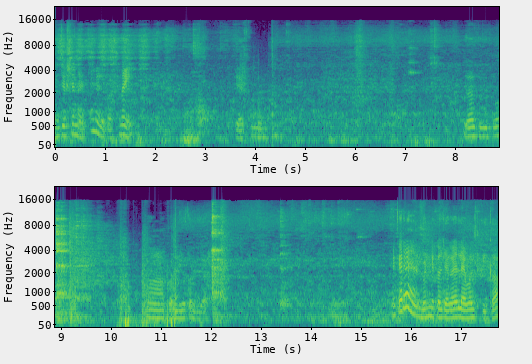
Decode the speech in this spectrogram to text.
इंजेक्शन है क्या मेरे पास? नहीं। यार तो हाँ कर लिया कर लिया। मैं कह रहा है हेलमेट निकल जाएगा लेवल थ्री का।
